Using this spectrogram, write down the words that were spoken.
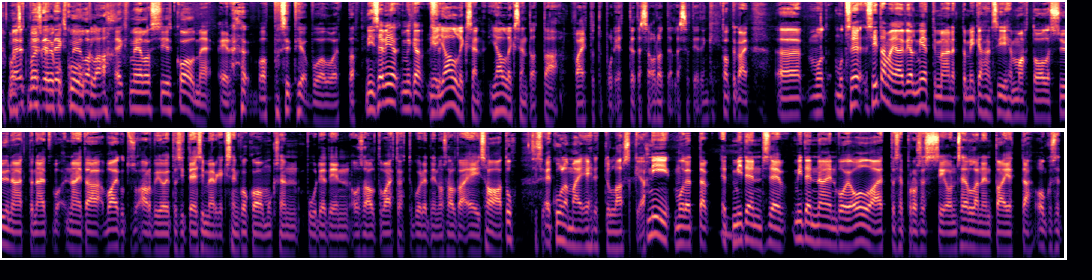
Voisiko, voisiko joku googlaa? Eikö meillä ole siis kolme oppositiopuoluetta? Niin se, mikä... Ja Jalliksen, Jalliksen tota, vaihtoehtobudjettia tässä odotellessa tietenkin. Totta kai. Ö, Mutta mut se, sitä mä jäin vielä miettimään, että mikähän siihen mahtoo olla syynä, että näitä, näitä vaikutusarvioita sitten esimerkiksi sen kokoomuksen budjetin osalta, vaihtoehtobudjetin osalta ei saatu. Siis et, kuulemma ei ehditty laskea. Niin, mutta että, että miten, se, miten näin voi olla, että että se prosessi on sellainen tai että onko se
